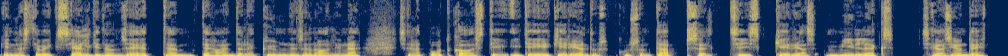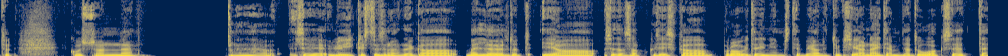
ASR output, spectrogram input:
kindlasti võiks jälgida, on see, et ähm, teha endale kümnesõnaline selle podcast'i idee kirjeldus, kus on täpselt siis kirjas, milleks see asi on tehtud, kus on äh, see lühikeste sõnadega välja öeldud ja seda saab ka siis ka proovida inimeste peal, et üks hea näide, mida tuuakse, et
